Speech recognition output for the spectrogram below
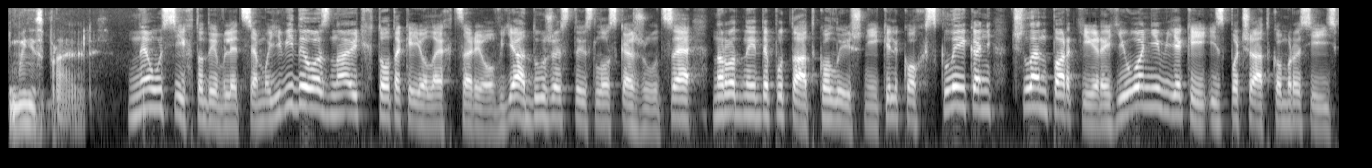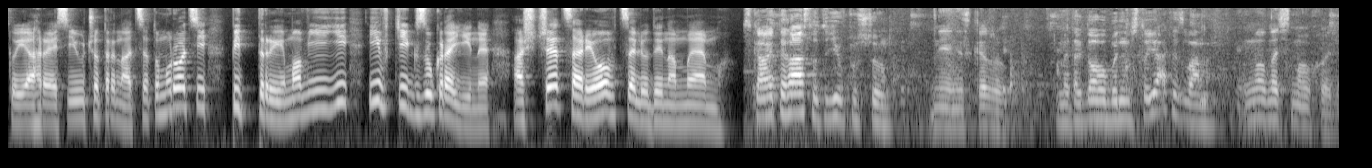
Мы не справились. Не усі, хто дивляться мої відео, знають, хто такий Олег Царьов. Я дуже стисло скажу. Це народний депутат колишній кількох скликань, член партії регіонів, який із початком російської агресії у 2014 році підтримав її і втік з України. А ще Царьов це людина мем. Скажете гасло, тоді впущу. Не, не скажу. Ми так довго будемо стояти з вами. Ну, значит, мы уходим.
